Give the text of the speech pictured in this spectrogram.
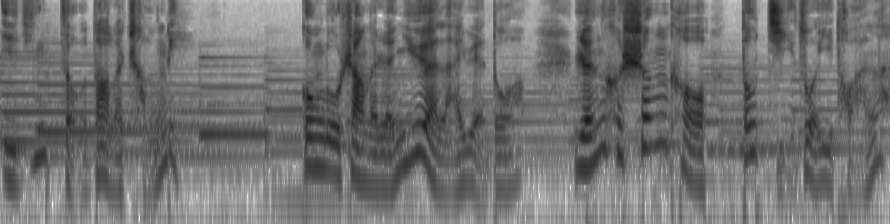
已经走到了城里。公路上的人越来越多，人和牲口都挤作一团了。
